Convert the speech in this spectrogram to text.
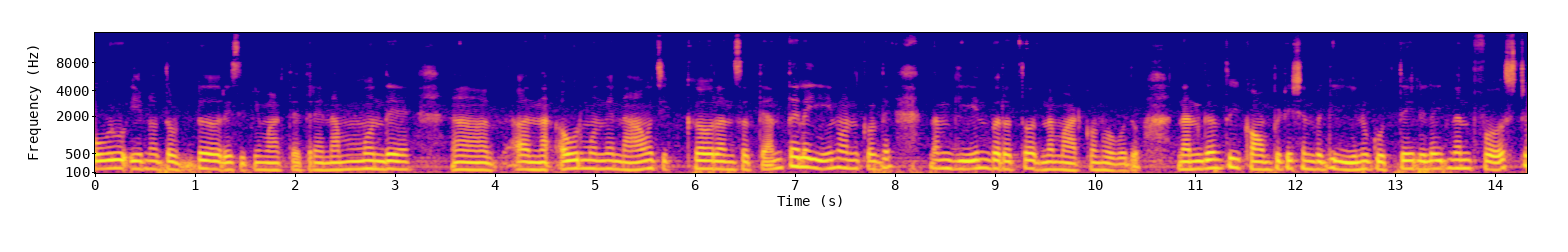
ಅವರು ಏನೋ ದೊಡ್ಡ ರೆಸಿಪಿ ಮಾಡ್ತಾಯಿದ್ದಾರೆ ನಮ್ಮ ಮುಂದೆ ಅವ್ರ ಮುಂದೆ ನಾವು ಚಿಕ್ಕವ್ರು ಅನಿಸುತ್ತೆ ಅಂತೆಲ್ಲ ಏನು ಅಂದ್ಕೊಳ್ದೆ ಏನು ಬರುತ್ತೋ ಅದನ್ನ ಮಾಡ್ಕೊಂಡು ಹೋಗೋದು. ನನಗಂತೂ ಈ ಕಾಂಪಿಟೇಷನ್ ಬಗ್ಗೆ ಏನೂ ಗೊತ್ತೇ ಇರಲಿಲ್ಲ. ಇದು ನನ್ನ ಫಸ್ಟ್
